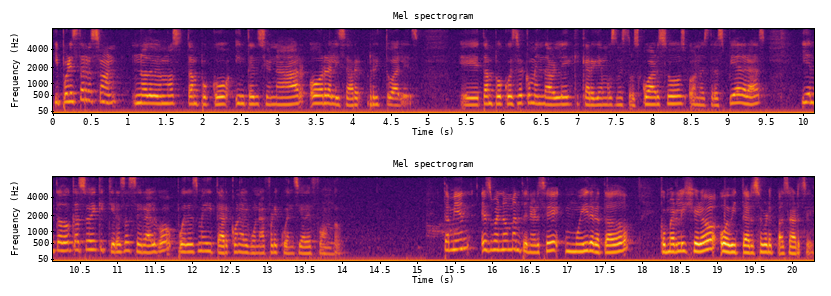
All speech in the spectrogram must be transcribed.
Y por esta razón no debemos tampoco intencionar o realizar rituales. Eh, tampoco es recomendable que carguemos nuestros cuarzos o nuestras piedras y en todo caso de que quieras hacer algo puedes meditar con alguna frecuencia de fondo. También es bueno mantenerse muy hidratado, comer ligero o evitar sobrepasarse.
